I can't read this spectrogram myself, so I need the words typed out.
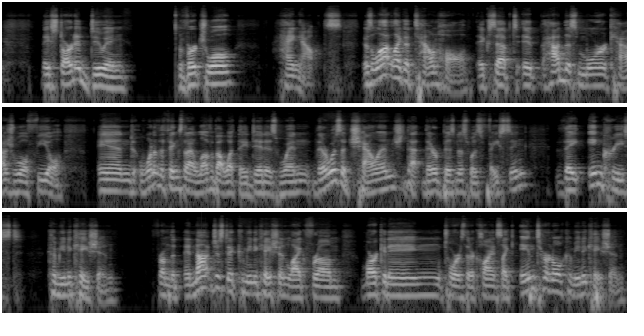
they started doing virtual hangouts. It was a lot like a town hall except it had this more casual feel. And one of the things that I love about what they did is when there was a challenge that their business was facing, they increased communication from the and not just a communication like from marketing towards their clients, like internal communication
